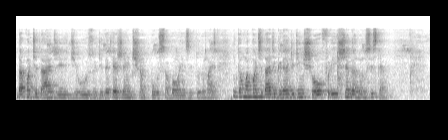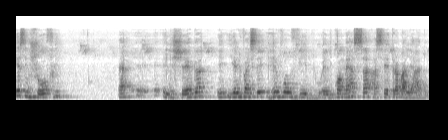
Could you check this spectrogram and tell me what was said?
da quantidade de uso de detergente, shampoo, sabões e tudo mais. Então uma quantidade grande de enxofre chegando no sistema. Esse enxofre ele chega e, e ele vai ser revolvido, ele começa a ser trabalhado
